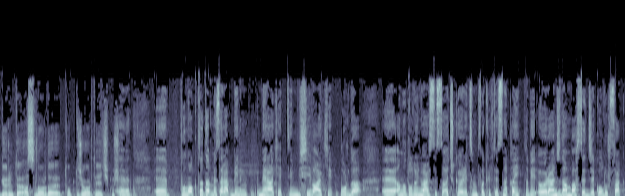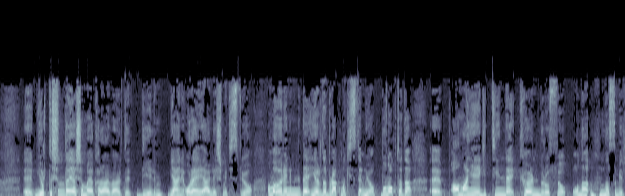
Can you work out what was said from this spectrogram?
görüntü asıl orada topluca ortaya çıkmış oluyor. Evet. Ee, bu noktada mesela benim merak ettiğim bir şey var ki burada e, Anadolu Üniversitesi Açık Öğretim Fakültesine kayıtlı bir öğrenciden bahsedecek olursak e, yurt dışında yaşamaya karar verdi diyelim. Yani oraya yerleşmek istiyor. Ama öğrenimini de yarıda bırakmak istemiyor. Bu noktada e, Almanya'ya gittiğinde Köln bürosu ona nasıl bir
